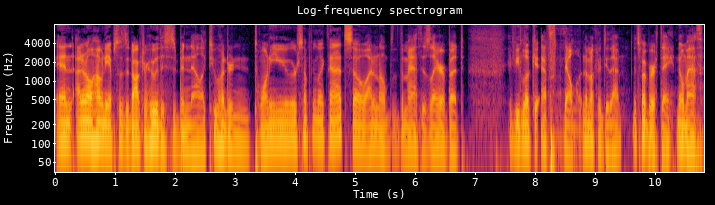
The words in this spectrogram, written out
and I don't know how many episodes of Doctor Who this has been now, like two hundred and twenty or something like that. So I don't know. The math is there, but if you look at no, I'm not going to do that. It's my birthday. No math.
